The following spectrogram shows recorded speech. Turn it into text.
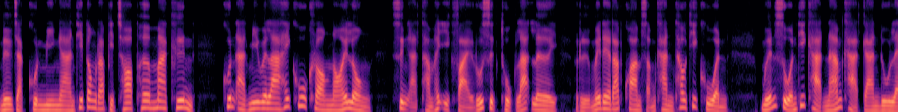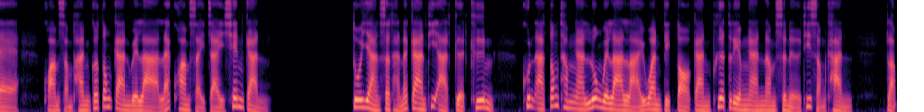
เนื่องจากคุณมีงานที่ต้องรับผิดชอบเพิ่มมากขึ้น คุณอาจมีเวลาให้คู่ครองน้อยลง ซึ่งอาจทำให้อีกฝ่ายรู้สึกถูกละเลย หรือไม่ได้รับความสำคัญเท่าที่ควร เหมือนสวนที่ขาดน้ำขาดการดูแล ความสัมพันธ์ก็ต้องการเวลาและความใส่ใจเช่นกัน ตัวอย่างสถานการณ์ที่อาจเกิดขึ้น คุณอาจต้องทำงานล่วงเวลาหลายวันติดต่อกันเพื่อเตรียมงานนำเสนอที่สำคัญ กลับ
